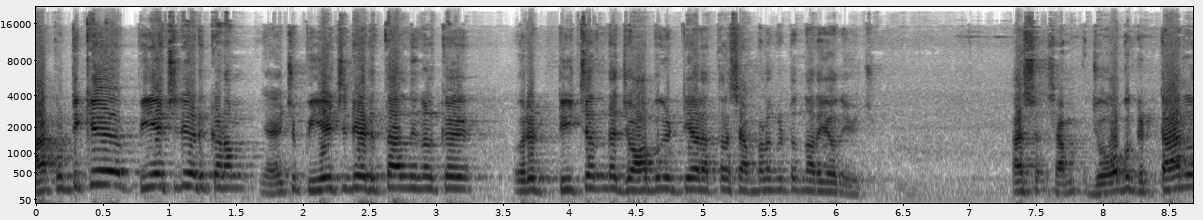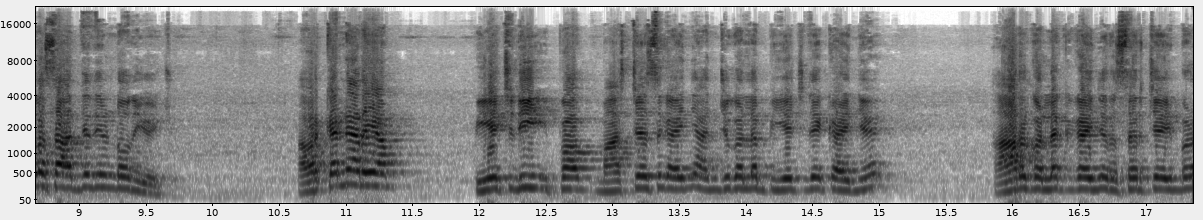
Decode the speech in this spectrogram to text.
ആ കുട്ടിക്ക് പി എച്ച് ഡി എടുക്കണം. ഞാൻ ചോദിച്ചു പി എച്ച് ഡി എടുത്താൽ നിങ്ങൾക്ക് ഒരു ടീച്ചറിന്റെ ജോബ് കിട്ടിയാൽ എത്ര ശമ്പളം കിട്ടും അറിയോന്ന് ചോദിച്ചു. ആ ജോബ് കിട്ടാനുള്ള സാധ്യതയുണ്ടോ എന്ന് ചോദിച്ചു. അവർക്ക് തന്നെ അറിയാം. പി എച്ച് ഡി ഇപ്പൊ മാസ്റ്റേഴ്സ് കഴിഞ്ഞ് അഞ്ചു കൊല്ലം പി എച്ച് ഡി കഴിഞ്ഞ് ആറ് കൊല്ലമൊക്കെ കഴിഞ്ഞ് റിസർച്ച് ചെയ്യുമ്പോൾ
